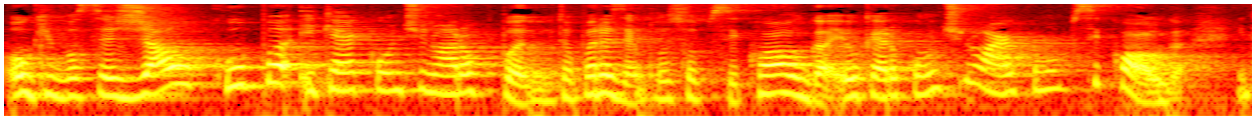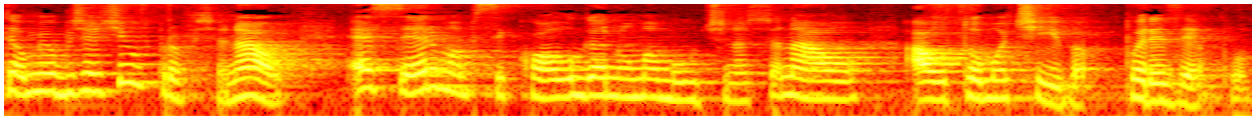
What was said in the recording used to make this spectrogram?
ou que você já ocupa e quer continuar ocupando. Então, por exemplo, eu sou psicóloga, eu quero continuar como psicóloga. Então, meu objetivo profissional é ser uma psicóloga numa multinacional automotiva, por exemplo,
